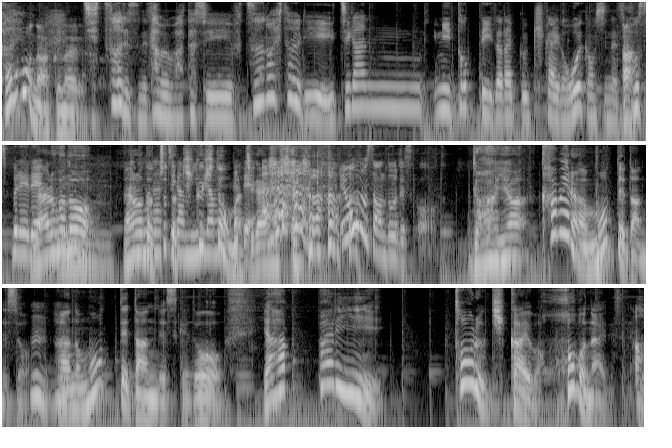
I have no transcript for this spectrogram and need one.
ほぼなくないですか、実はですね多分私普通の人より一眼に撮っていただく機会が多いかもしれないです。あコスプレで。なるほど、なるほど。友ちょっと聞く人を間違えました。え大野さんどうですか？だいやカメラは持ってたんですよ、うんうん。あの持ってたんですけどやっぱり撮る機会はほぼないですね。あ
